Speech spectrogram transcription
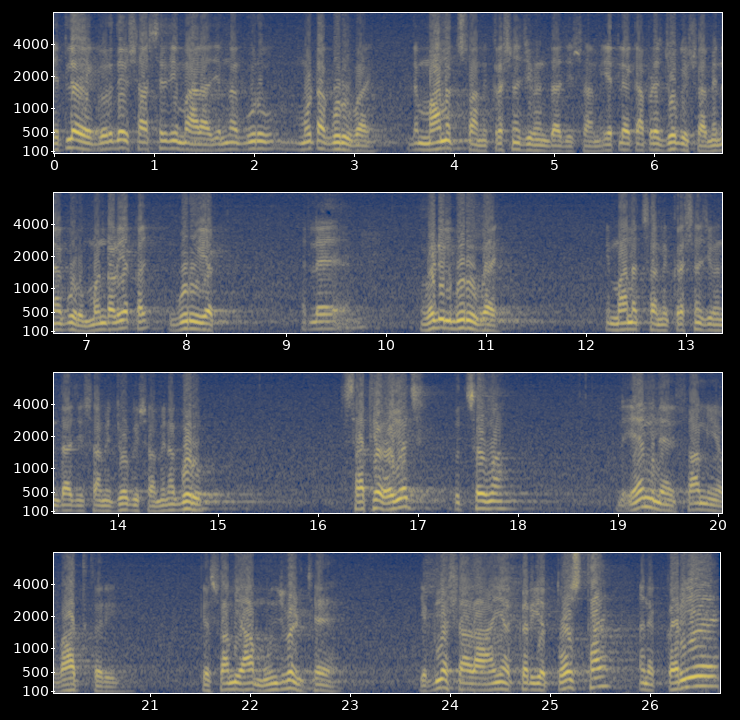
એટલે ગુરુદેવ શાસ્ત્રીજી મહારાજ, એમના ગુરુ, મોટા ગુરુભાઈ, એટલે માનદ સ્વામી કૃષ્ણજીવનદાજી સ્વામી, એટલે કે આપણે જોગી સ્વામીના ગુરુ, મંડળ એક જ, ગુરુ એક. એટલે વડીલ ગુરુભાઈ એ માનદ સ્વામી કૃષ્ણજીવનદાસજી સ્વામી, જોગી સ્વામીના ગુરુ. સાથે હોય જ ઉત્સવમાં. એમને સ્વામીએ વાત કરી કે, સ્વામી, આ મૂંઝવણ છે. યજ્ઞશાળા અહીંયા કરીએ તો જ થાય અને કરીએ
